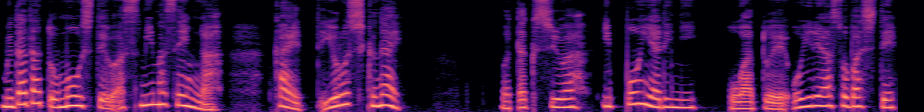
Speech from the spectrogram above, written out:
無駄だと申してはすみませんがかえってよろしくない。私は一本槍にお後へお入れ遊ばして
